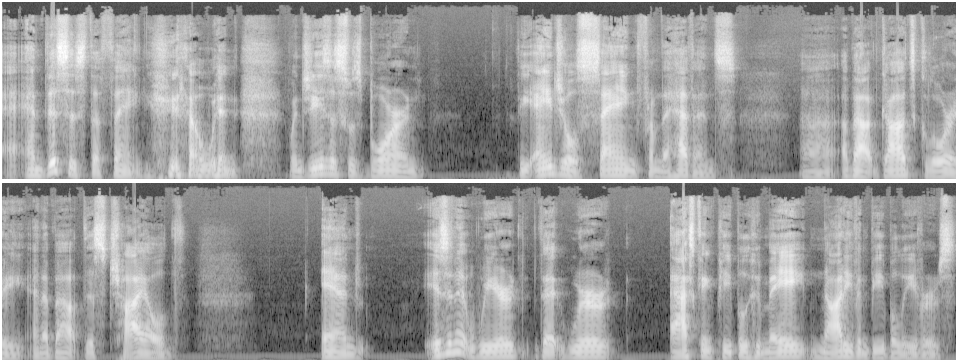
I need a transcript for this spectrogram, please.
and this is the thing, you know, when when Jesus was born, the angels sang from the heavens uh, about God's glory and about this child. And isn't it weird that we're asking people who may not even be believers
